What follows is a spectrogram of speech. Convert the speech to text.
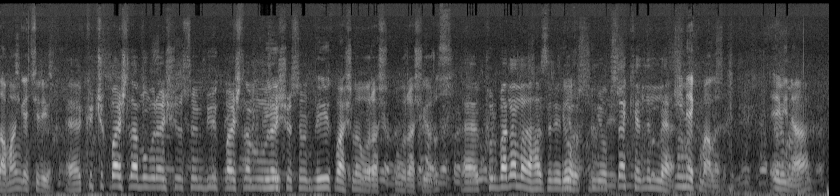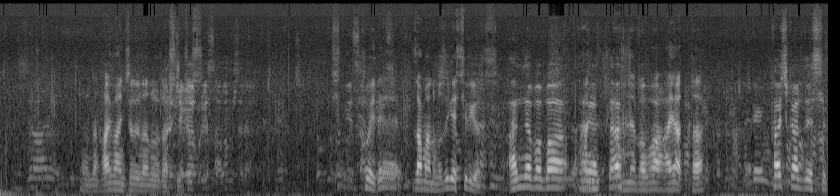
zaman geçiriyor. Ee, küçük başla mı uğraşıyorsun? Büyük başla mı uğraşıyorsun? Büyük başla uğraş, uğraşıyoruz. Ee, kurbana mı hazır ediyorsun yoksa kendin mi? İnek malı, evine. Ondan hayvancılığıyla uğraşıyoruz. Köyde zamanımızı geçiriyoruz. Anne baba hayatta. anne baba hayatta. Kaç kardeşsin?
